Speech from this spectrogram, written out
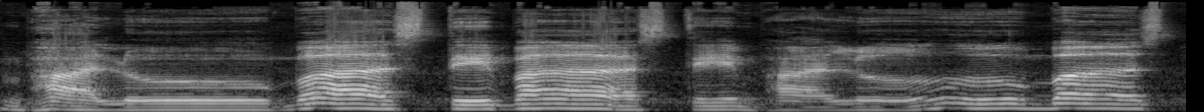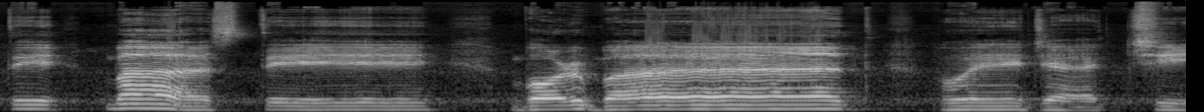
ভালোবাসতে বাসতে ভালোবাসতে বাসতে বরবাদ হয়ে যাচ্ছি।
